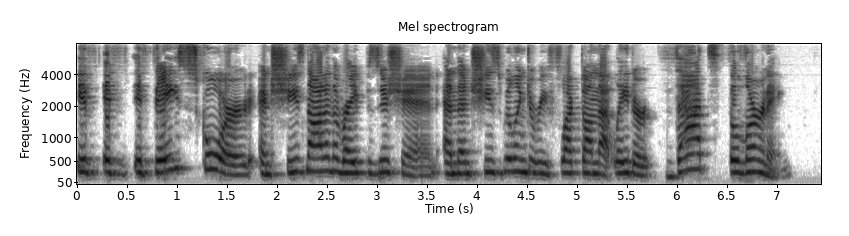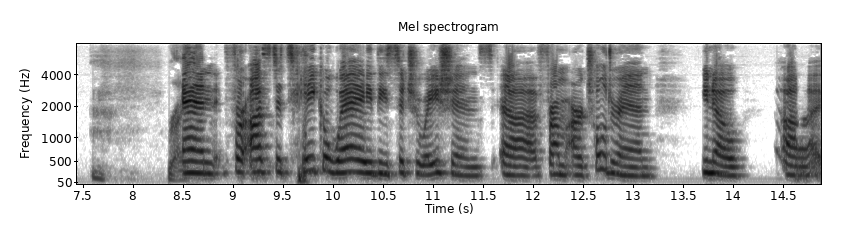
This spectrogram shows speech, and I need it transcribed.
If, if if they scored and she's not in the right position and then she's willing to reflect on that later that's the learning Right. And for us to take away these situations uh, from our children, you know, uh,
